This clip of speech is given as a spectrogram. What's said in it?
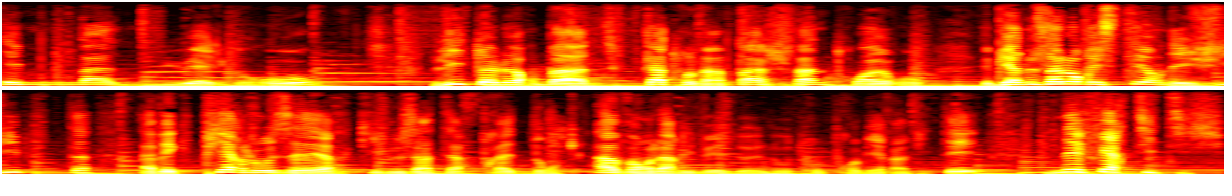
Emmanuel Gros, Little Urban, 80 pages, 23 euros. Eh bien, nous allons rester en Égypte avec Pierre Lozère qui nous interprète donc avant l'arrivée de notre premier invité, Nefertiti.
